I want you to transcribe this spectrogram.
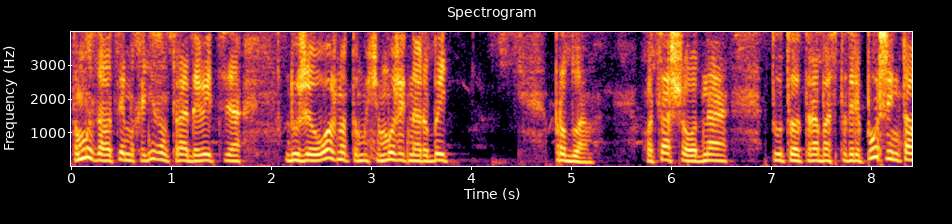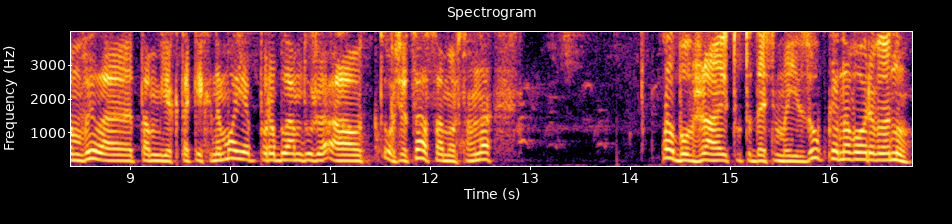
Тому за цим механізмом треба дивитися дуже уважно, тому що можуть наробити проблем. Оце що одне, тут треба спитати поршень, там вила, там як таких немає проблем дуже, а от ось оце саме основне. Або вже тут десь мої зубки наварювали, ну,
